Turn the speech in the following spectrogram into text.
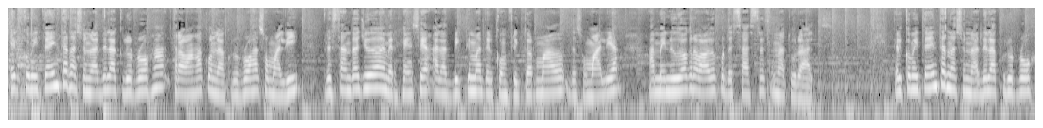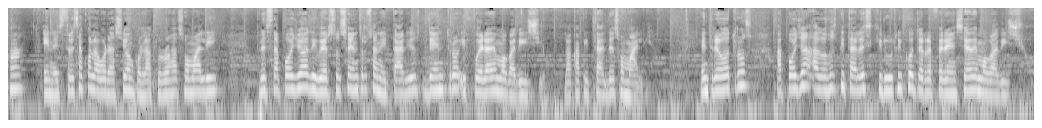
El Comité Internacional de la Cruz Roja trabaja con la Cruz Roja somalí prestando ayuda de emergencia a las víctimas del conflicto armado de Somalia, a menudo agravado por desastres naturales. El Comité Internacional de la Cruz Roja, en estrecha colaboración con la Cruz Roja somalí, presta apoyo a diversos centros sanitarios dentro y fuera de Mogadiscio, la capital de Somalia. Entre otros, apoya a dos hospitales quirúrgicos de referencia de Mogadiscio.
